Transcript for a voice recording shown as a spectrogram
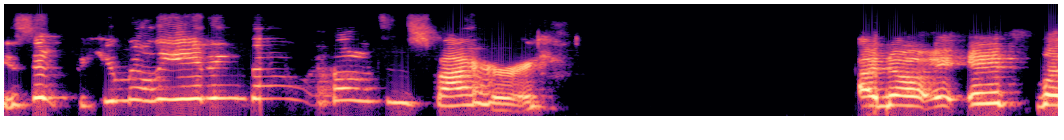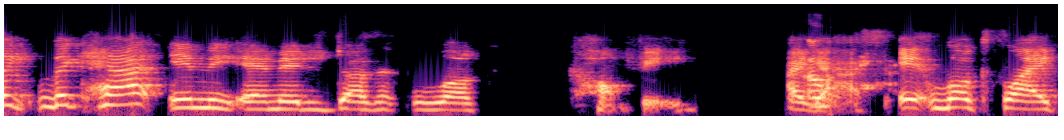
Is it humiliating though? I thought it's inspiring. I know it, it's like the cat in the image doesn't look comfy. I okay. guess it looks like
